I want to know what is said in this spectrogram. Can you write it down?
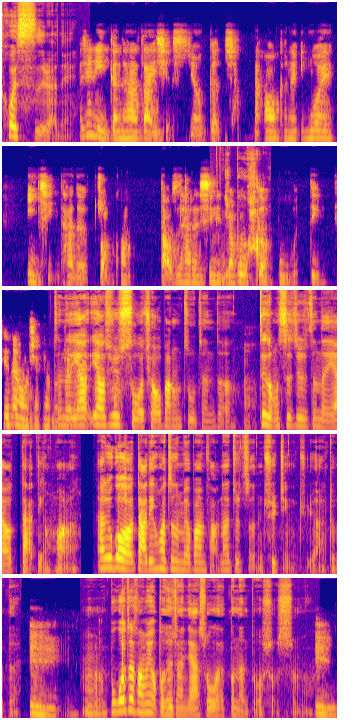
会死人哎！而且你跟他在一起的时间又更长，然后可能因为疫情他的状况导致他的心理状况更不稳定。天哪，我想想真的要要去索求帮助，真的这种事就是真的要打电话。那如果打电话真的没有办法，那就只能去警局啊，对不对？嗯嗯。不过这方面我不是专家，所以我也不能多说什么。嗯，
